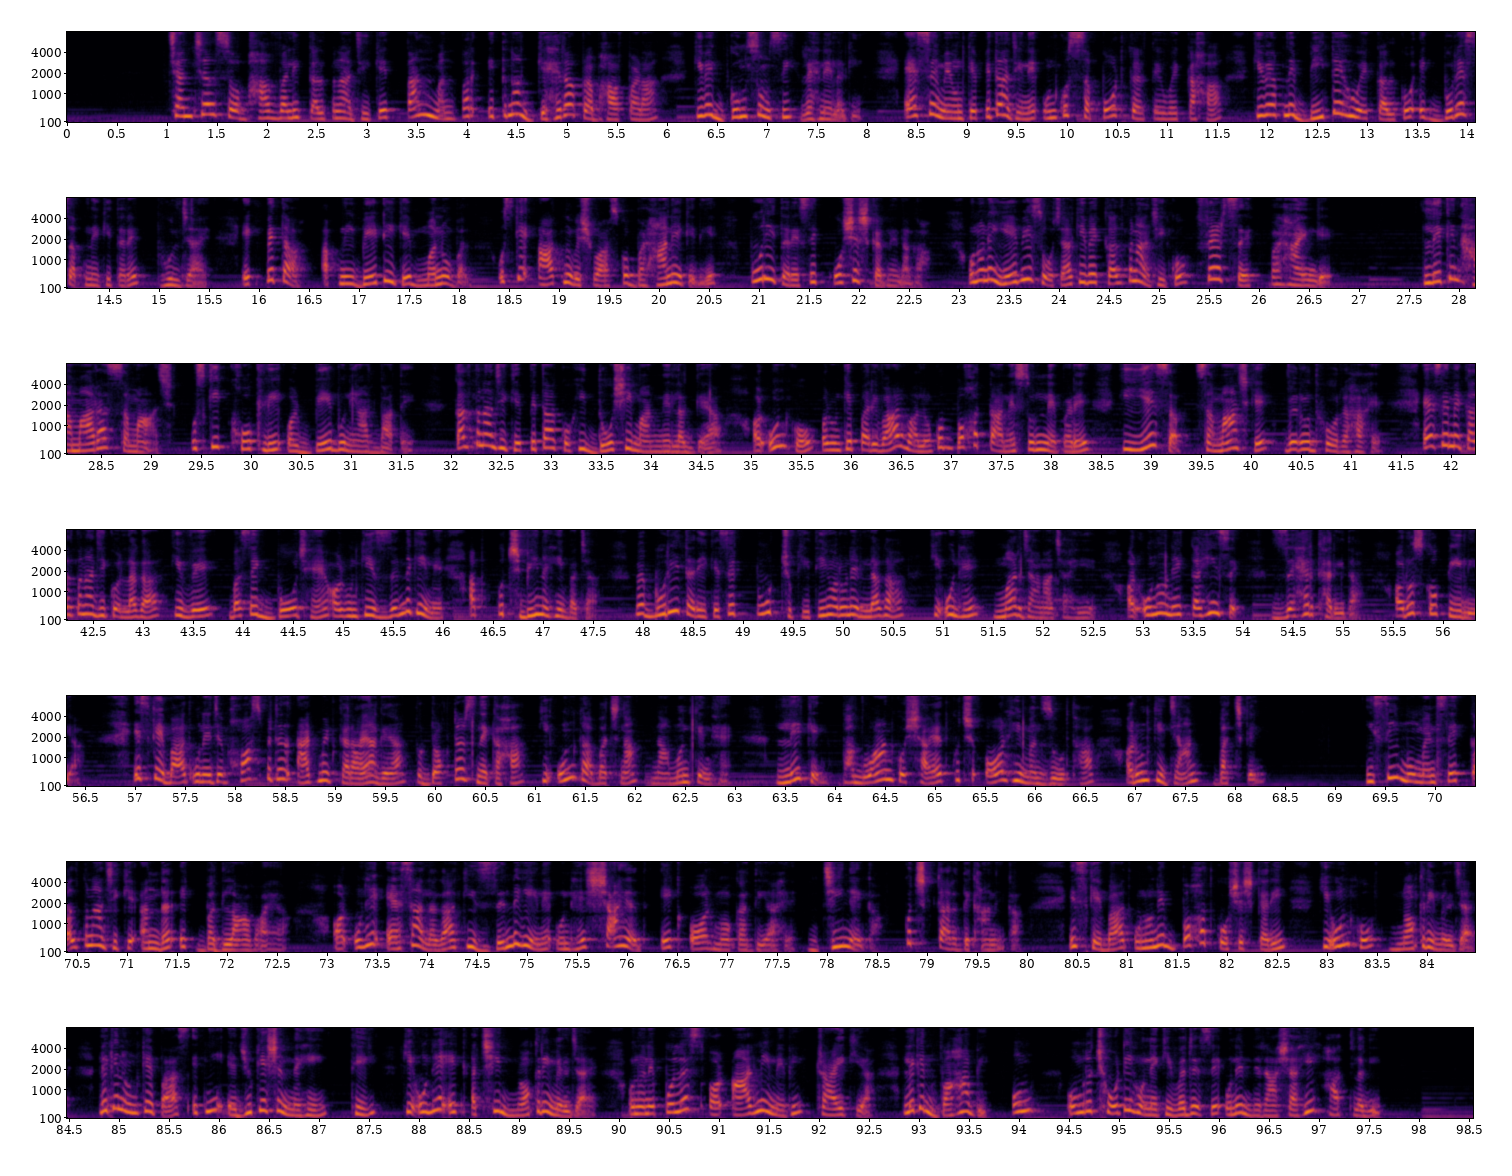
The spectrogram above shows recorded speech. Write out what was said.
चंचल स्वभाव वाली कल्पना जी के तन मन पर इतना गहरा प्रभाव पड़ा कि वे गुमसुम सी रहने लगी। ऐसे में उनके पिताजी ने उनको सपोर्ट करते हुए कहा कि वे अपने बीते हुए कल को एक बुरे सपने की तरह भूल जाए। एक पिता अपनी बेटी के मनोबल, उसके आत्मविश्वास को बढ़ाने के लिए पूरी तरह से कोशिश करने लगा। उन्होंने ये भी सोचा कि वे कल्पना जी को फिर से बढ़ाएँगे। लेकिन हमारा समाज, उसकी खोखली और बेबुनियाद बातें कल्पना जी के पिता को ही दोषी मानने लग गया और उनको और उनके परिवार वालों को बहुत ताने सुनने पड़े कि ये सब समाज के विरुद्ध हो रहा है। ऐसे में कल्पना जी को लगा कि वे बस एक बोझ हैं और उनकी ज़िंदगी में अब कुछ भी नहीं बचा। वह बुरी तरीके से टूट चुकी थी और उन्हें लगा कि उन्हें मर जाना चाहिए और उन्होंने कहीं से जहर खरीदा और उसको पी लिया। इसके बाद उन्हें जब हॉस्पिटल एडमिट कराया गया तो डॉक्टर्स ने कहा कि उनका बचना नामुमकिन है। लेकिन भगवान को शायद कुछ और ही मंजूर था और उनकी जान बच गई। इसी मोमेंट से कल्पना जी के अंदर एक बदलाव आया और उन्हें ऐसा लगा कि ज़िंदगी ने उन्हें शायद एक और मौका दिया है, जीने का, कुछ कर दिखाने का। इसके बाद उन्होंने बहुत कोशिश करी कि उनको नौकरी मिल जाए, लेकिन उनके पास इतनी एजुकेशन नहीं थी कि उन्हें एक अच्छी नौकरी मिल जाए। उन्होंने पुलिस और आर्मी में भी ट्राई किया, लेकिन वहाँ भी उन उम्र छोटी होने की वजह से उन्हें निराशा ही हाथ लगी।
